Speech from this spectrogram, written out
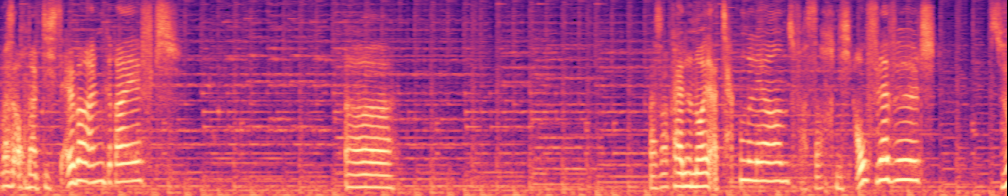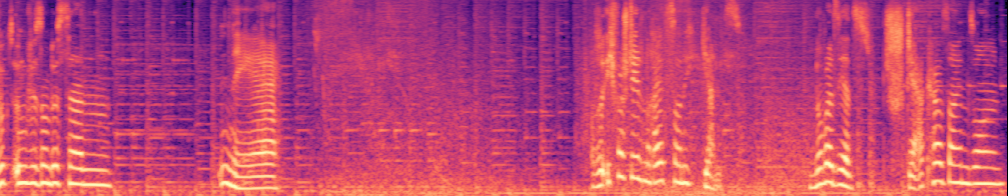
Was auch mal dich selber angreift. Äh was auch keine neuen Attacken lernt, was auch nicht auflevelt. Es wirkt irgendwie so ein bisschen... Nee. Also ich verstehe den Reiz noch nicht ganz. Nur weil sie jetzt stärker sein sollen.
